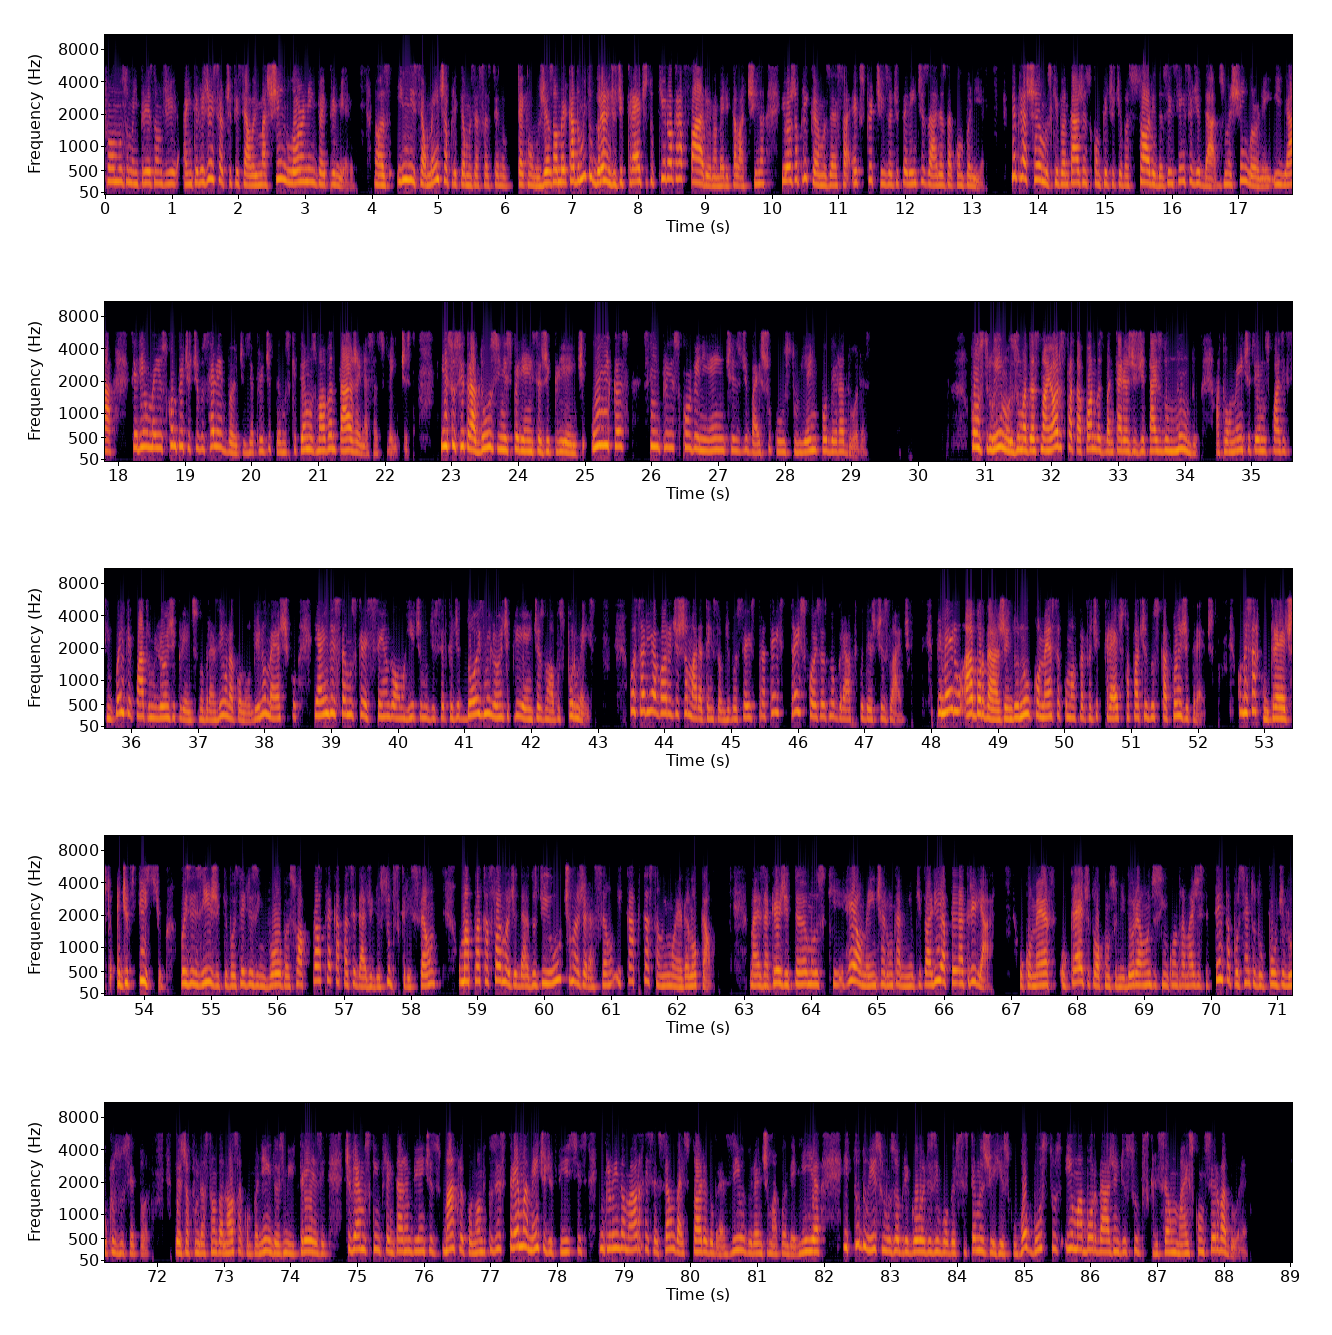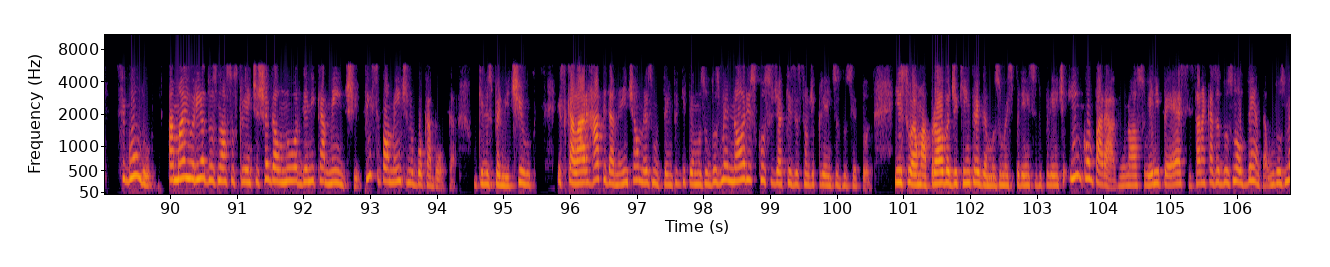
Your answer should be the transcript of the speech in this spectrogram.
fomos uma empresa onde a inteligência artificial e machine learning veio primeiro. Nós inicialmente aplicamos essas tecnologias ao mercado muito grande de crédito quirografário na América Latina e hoje aplicamos essa expertise a diferentes áreas da companhia. Sempre achamos que vantagens competitivas sólidas em ciência de dados, machine learning e IA seriam meios competitivos relevantes e acreditamos que temos uma vantagem nessas frentes. Isso se traduz em experiências de cliente únicas, simples, convenientes, de baixo custo e empoderadoras. Construímos uma das maiores plataformas bancárias digitais do mundo. Atualmente temos quase 54 milhões de clientes no Brasil, na Colômbia e no México, e ainda estamos crescendo a um ritmo de cerca de 2 milhões de clientes novos por mês. Gostaria agora de chamar a atenção de vocês para três, coisas no gráfico deste slide. Primeiro, a abordagem do NU começa com uma oferta de crédito a partir dos cartões de crédito. Começar com crédito é difícil, pois exige que você desenvolva sua própria capacidade de subscrição, uma plataforma de dados de última geração e captação em moeda local. Mas acreditamos que realmente era um caminho que valia a pena trilhar. O, comércio, o crédito ao consumidor é onde se encontra mais de 70% do pool de lucros do setor. Desde a fundação da nossa companhia, em 2013, tivemos que enfrentar ambientes macroeconômicos extremamente difíceis, incluindo a maior recessão da história do Brasil durante uma pandemia, e tudo isso nos obrigou a desenvolver sistemas de risco robustos e uma abordagem de subscrição mais conservadora. Segundo, a maioria dos nossos clientes chega ao NU organicamente, principalmente no boca a boca, o que nos permitiu escalar rapidamente ao mesmo tempo em que temos um dos menores custos de aquisição de clientes do setor. Isso é uma prova de que entregamos uma experiência do cliente incomparável. O nosso NPS está na casa dos 90, um dos,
